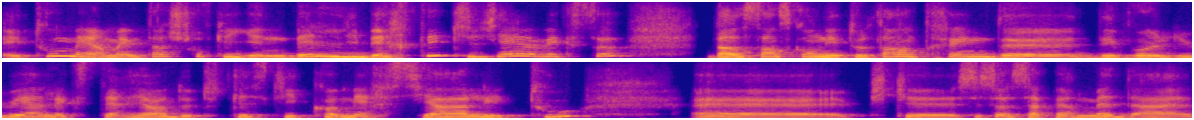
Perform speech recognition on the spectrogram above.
et, tout, mais en même temps, je trouve qu'il y a une belle liberté qui vient avec ça, dans le sens qu'on est tout le temps en train d'évoluer à l'extérieur de tout ce qui est commercial et tout. Euh, puis que c'est ça, ça permet à,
